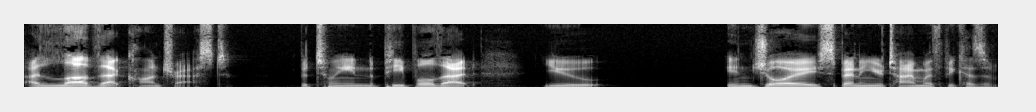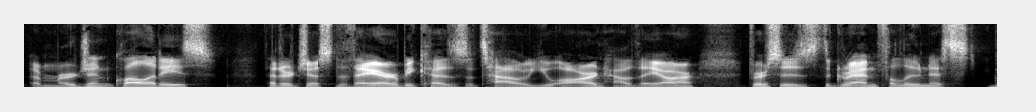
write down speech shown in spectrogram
I love that contrast between the people that you enjoy spending your time with because of emergent qualities that are just there because it's how you are and how they are versus the granfalloonist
